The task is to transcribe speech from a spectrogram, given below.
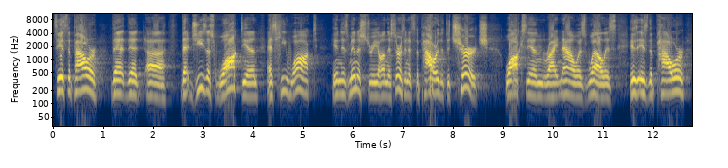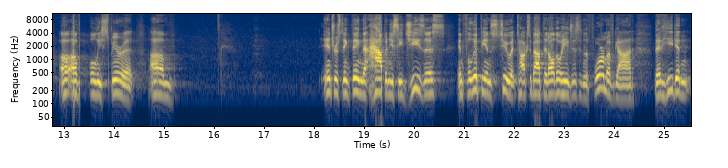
See, it's the power that, that, uh, that Jesus walked in as he walked in his ministry on this earth. And it's the power that the church walks in right now as well, is, is, is the power of, of the Holy Spirit. Um, interesting thing that happened, you see, Jesus in Philippians 2, it talks about that although he existed in the form of God, that he didn't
